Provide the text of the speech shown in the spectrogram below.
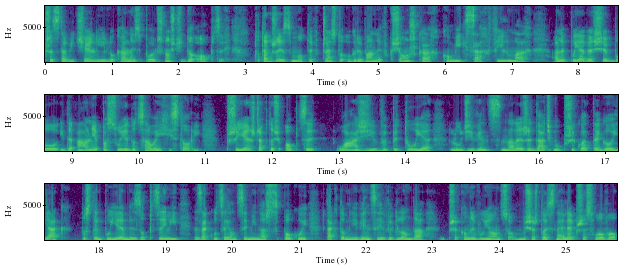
przedstawicieli lokalnej społeczności do obcych. To także jest motyw często ogrywany w książkach, komiksach, filmach, ale pojawia się, bo idealnie pasuje do całej historii. Przyjeżdża ktoś obcy, łazi, wypytuje ludzi, więc należy dać mu przykład tego, jak postępujemy z obcymi, zakłócającymi nasz spokój. Tak to mniej więcej wygląda. Przekonywująco. Myślę, że to jest najlepsze słowo.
